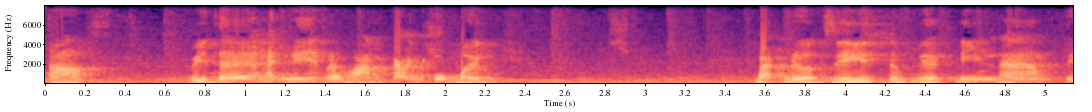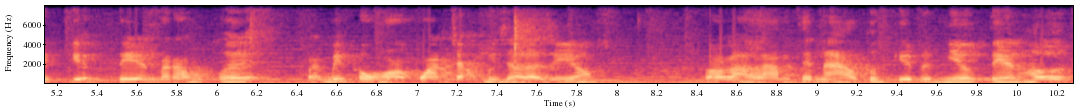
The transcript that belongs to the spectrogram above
À, vì thế hãy nghĩ về hoàn cảnh của mình bạn được gì từ việc đi làm, tiết kiệm tiền và đóng thuế? Bạn biết câu hỏi quan trọng bây giờ là gì không? Đó là làm thế nào tôi kiếm được nhiều tiền hơn?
